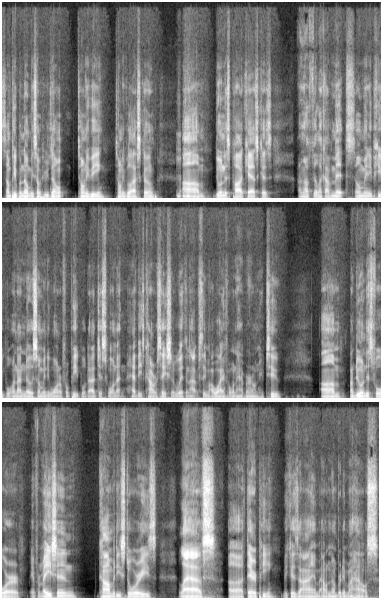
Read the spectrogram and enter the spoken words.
Some people know me. Some people don't. Tony V. Tony Velasco. um, doing this podcast because I don't know. I feel like I've met so many people and I know so many wonderful people that I just want to have these conversations with. And obviously, my wife, I want to have her on here too. Um, I'm doing this for information, comedy stories, laughs, uh, therapy because I am outnumbered in my house.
